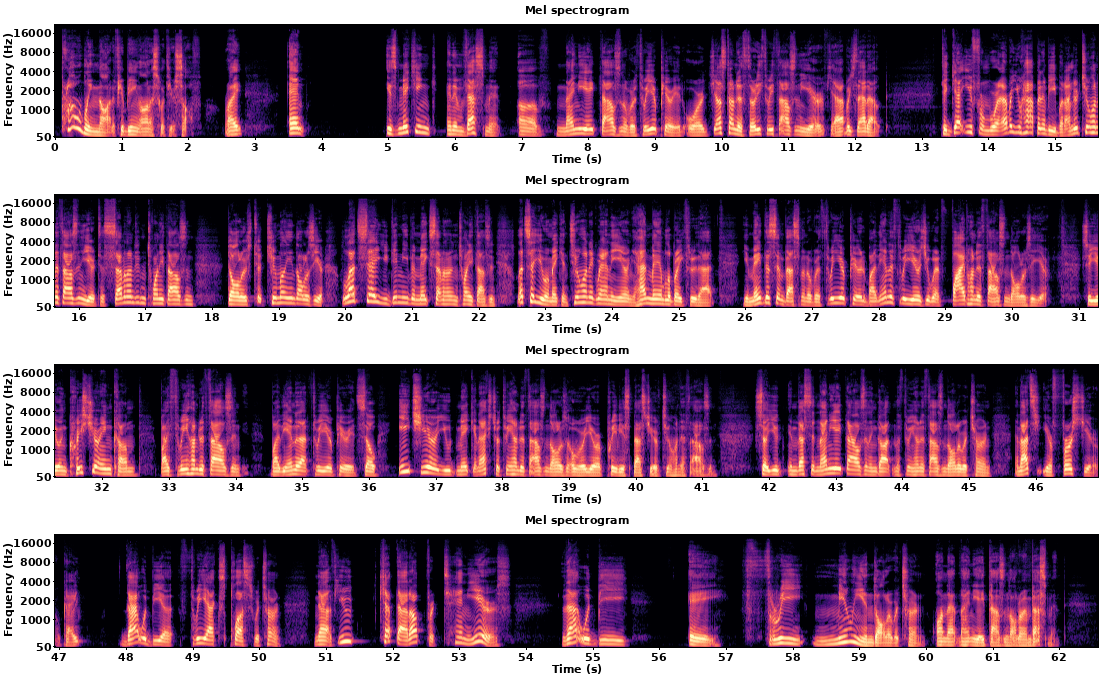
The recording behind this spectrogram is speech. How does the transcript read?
Probably not if you're being honest with yourself, right? And is making an investment of 98,000 over a 3-year period or just under 33,000 a year if you average that out to get you from wherever you happen to be but under 200,000 a year to 720,000 dollars to $2 million a year. Let's say you didn't even make 720,000. Let's say you were making 200 grand a year and you hadn't been able to break through that. You made this investment over a three year period. By the end of three years, you were at $500,000 a year. So you increased your income by 300,000 by the end of that three year period. So each year you'd make an extra $300,000 over your previous best year of 200,000. So you invested 98,000 and gotten the $300,000 return. And that's your first year, okay? that would be a 3x plus return. Now, if you kept that up for 10 years, that would be a $3 million return on that $98,000 investment.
